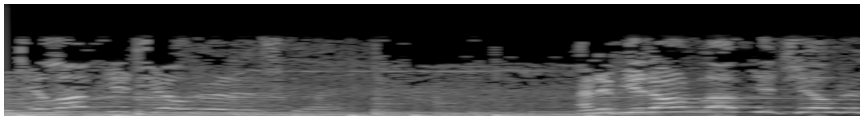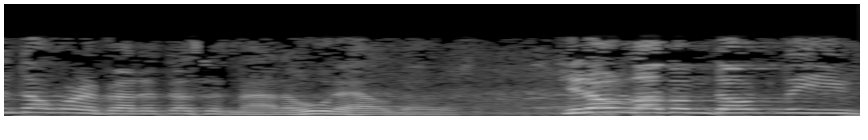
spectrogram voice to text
If you love your children, it's good. And if you don't love your children, don't worry about it. It doesn't matter. Who the hell knows? If you don't love them, don't leave.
